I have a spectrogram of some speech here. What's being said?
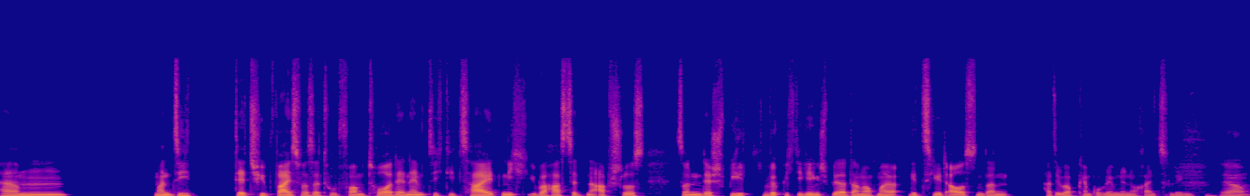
Ähm, man sieht, der Typ weiß, was er tut vorm Tor, der nimmt sich die Zeit, nicht überhastet einen Abschluss, sondern der spielt wirklich die Gegenspieler dann nochmal gezielt aus und dann hat er überhaupt kein Problem, den noch reinzulegen. Ja,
